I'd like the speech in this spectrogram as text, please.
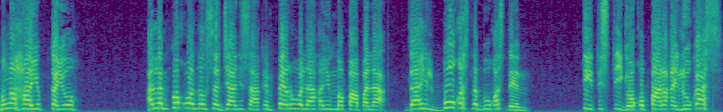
Mga hayop kayo! Alam ko kung anong sadya niyo sa akin, pero wala kayong mapapala. Dahil bukas na bukas din, titistigo ko para kay Lucas.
